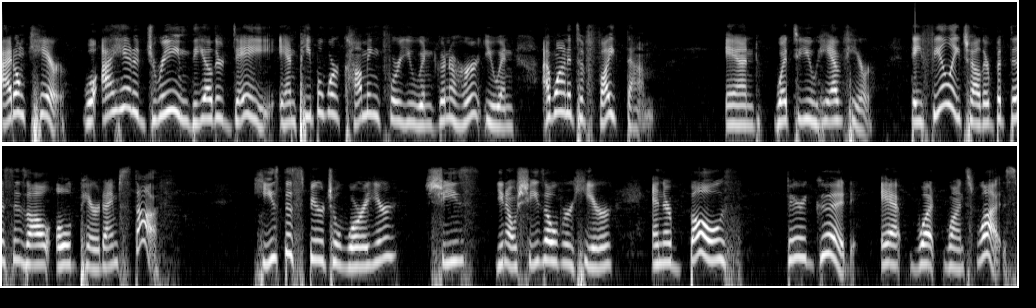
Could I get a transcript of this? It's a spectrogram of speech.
I don't care. Well, I had a dream the other day and people were coming for you and going to hurt you and I wanted to fight them. And what do you have here? They feel each other, but this is all old paradigm stuff. He's the spiritual warrior. She's, you know, she's over here. And they're both very good at what once was.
